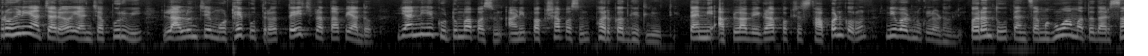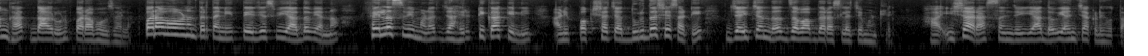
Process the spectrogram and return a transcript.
रोहिणी आचार्य यांच्या पूर्वी लालूंचे मोठे पुत्र तेज प्रताप यादव यांनी ही कुटुंबापासून आणि पक्षापासून फरकत घेतली होती. त्यांनी आपला वेगळा पक्ष स्थापन करून निवडणूक लढवली. परंतु त्यांचा महुआ मतदारसंघात दारुण पराभव झाला. पराभवानंतर त्यांनी तेजस्वी यादव यांना फेलस्वी म्हणत जाहीर टीका केली आणि पक्षाच्या दुर्दशेसाठी जयचंद जबाबदार असल्याचे म्हटले. हा इशारा संजय यादव यांच्याकडे होता.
